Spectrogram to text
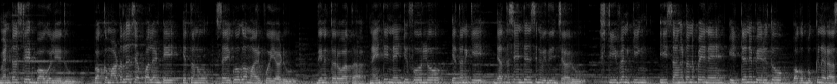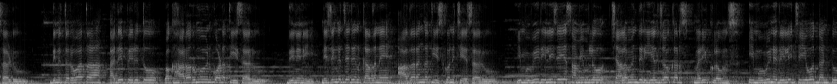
మెంటల్ స్టేట్ బాగోలేదు. ఒక్క మాటలో చెప్పాలంటే ఇతను సైకోగా మారిపోయాడు. దీని తరువాత నైన్టీన్ నైన్టీ ఫోర్లో ఇతనికి డెత్ సెంటెన్స్ని విధించారు. స్టీఫెన్ కింగ్ ఈ సంఘటనపైనే ఇట్ అనే పేరుతో ఒక బుక్ని రాశాడు. దీని తరువాత అదే పేరుతో ఒక హారర్ మూవీని కూడా తీశారు. దీనిని నిజంగా జరిగిన కథనే ఆధారంగా తీసుకొని చేశారు. ఈ మూవీ రిలీజ్ అయ్యే సమయంలో చాలా మంది రియల్ జోకర్స్ మరియు క్లౌన్స్ ఈ మూవీని రిలీజ్ చేయవద్దంటూ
